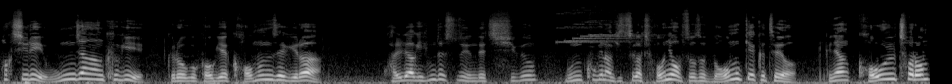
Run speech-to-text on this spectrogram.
확실히 웅장한 크기, 그리고 거기에 검은색이라 관리하기 힘들 수도 있는데 지금 문콕이나 기스가 전혀 없어서 너무 깨끗해요. 그냥 거울처럼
